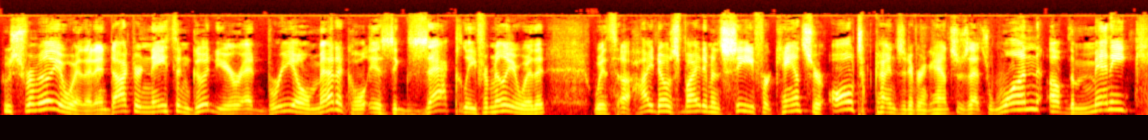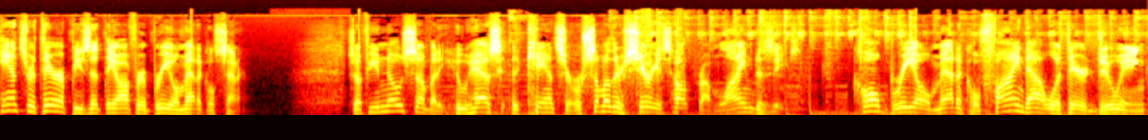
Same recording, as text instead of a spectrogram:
who's familiar with it. And Dr. Nathan Goodyear at Brio Medical is exactly familiar with it with a high dose vitamin C for cancer, all kinds of different cancers. That's one of the many cancer therapies that they offer at Brio Medical Center. So if you know somebody who has cancer or some other serious health problem, Lyme disease, Call Brio Medical. Find out what they're doing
